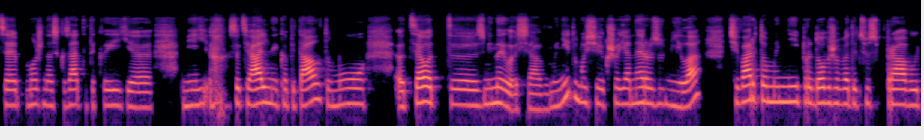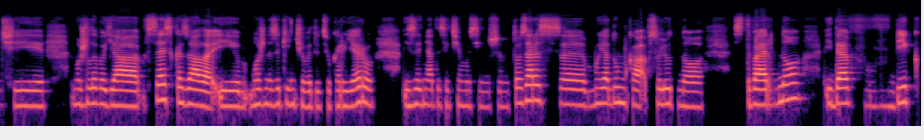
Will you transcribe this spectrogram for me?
це можна сказати, такий е, мій соціальний капітал. Тому е, це от е, змінилося в мені, тому що якщо я не розуміла, чи варто мені продовжувати цю справу, чи можливо я все сказала і можна закінчувати цю кар'єру і зайнятися чимось іншим, то зараз моя думка абсолютно ствердно йде в, бік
